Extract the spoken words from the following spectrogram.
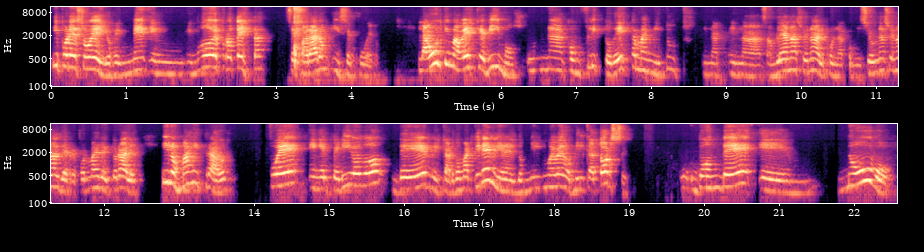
y por eso ellos, en, modo de protesta, se pararon y se fueron. La última vez que vimos un conflicto de esta magnitud en la, Asamblea Nacional con la Comisión Nacional de Reformas Electorales y los magistrados fue en el periodo de Ricardo Martinelli, en el 2009-2014, donde eh, no hubo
